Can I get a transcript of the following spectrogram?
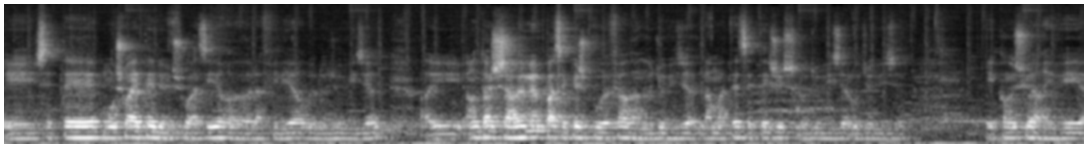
Et mon choix était de choisir euh, la filière de l'audiovisuel. En temps, je ne savais même pas ce que je pouvais faire dans l'audiovisuel. Dans ma tête, c'était juste l'audiovisuel, audiovisuel. Et quand je suis arrivé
